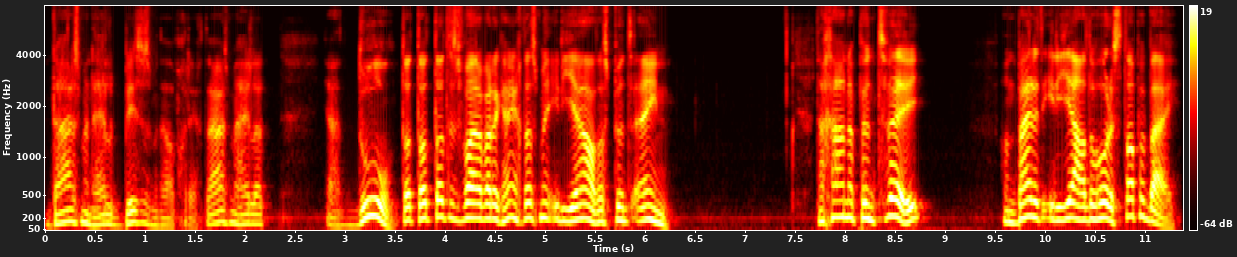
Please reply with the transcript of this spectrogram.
Daar is mijn hele businessmodel op gericht. Daar is mijn hele ja, doel. Dat, dat, dat is waar, waar ik heen ga. Dat is mijn ideaal. Dat is punt 1. Dan gaan we naar punt 2. Want bij het ideaal, er horen stappen bij.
